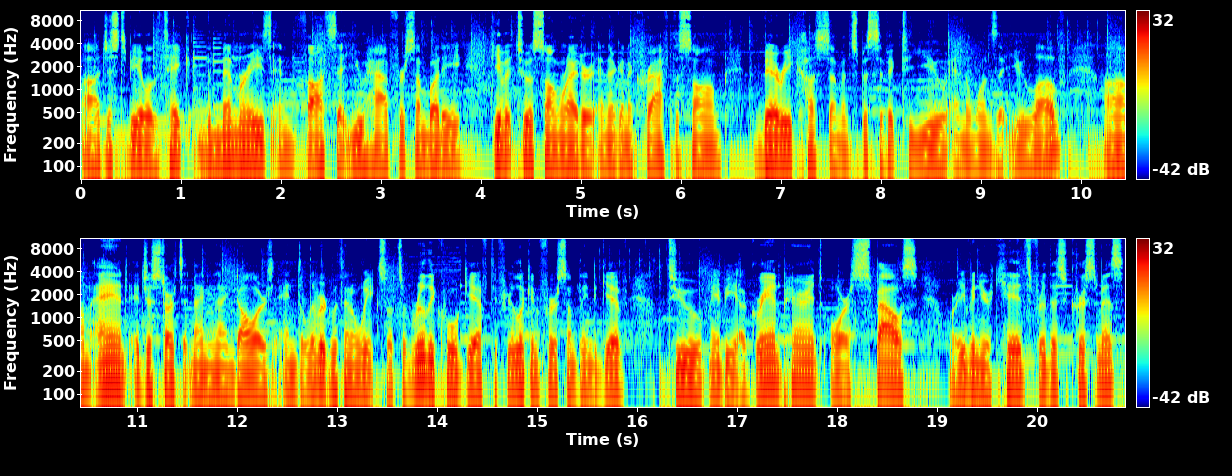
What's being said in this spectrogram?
uh, just to be able to take the memories and thoughts that you have for somebody, give it to a songwriter, and they're going to craft the song very custom and specific to you and the ones that you love. Um, and it just starts at $99 and delivered within a week. So it's a really cool gift. If you're looking for something to give to maybe a grandparent or a spouse or even your kids for this Christmas,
